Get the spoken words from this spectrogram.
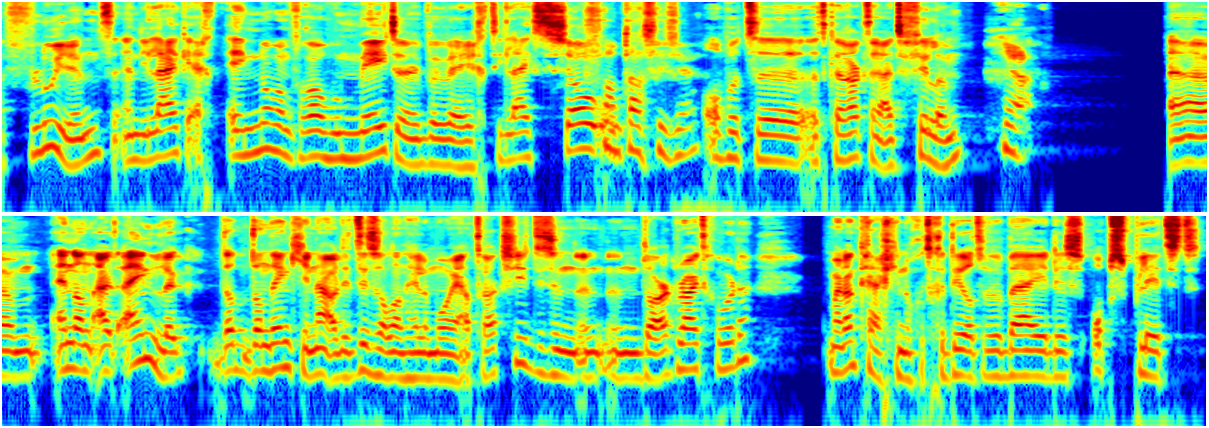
vloeiend. En die lijken echt enorm, vooral hoe Meter beweegt. Die lijkt zo op, Fantastisch, hè? op het, het karakter uit de film. Ja. Ehm, en dan uiteindelijk, dan, dan denk je, nou, dit is al een hele mooie attractie. Het is een, een, een dark ride geworden. Maar dan krijg je nog het gedeelte waarbij je dus opsplitst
